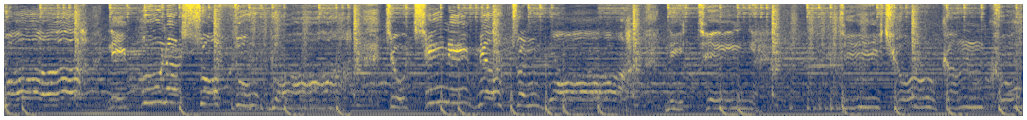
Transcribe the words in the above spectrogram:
果你不能说服我，就请你瞄准我，你听，地球更酷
